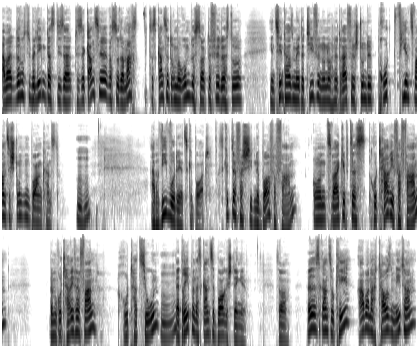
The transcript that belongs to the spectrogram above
Aber da musst du überlegen, dass dieser, dieser ganze, was du da machst, das ganze drumherum, das sorgt dafür, dass du in 10.000 Meter Tiefe nur noch eine Dreiviertelstunde pro 24 Stunden bohren kannst. Mhm. Aber wie wurde jetzt gebohrt? Es gibt da verschiedene Bohrverfahren. Und zwar gibt es Rotari-Verfahren. Beim Rotari-Verfahren, Rotation, mhm. da dreht man das ganze Bohrgestänge. So, das ist ganz okay, aber nach 1000 Metern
